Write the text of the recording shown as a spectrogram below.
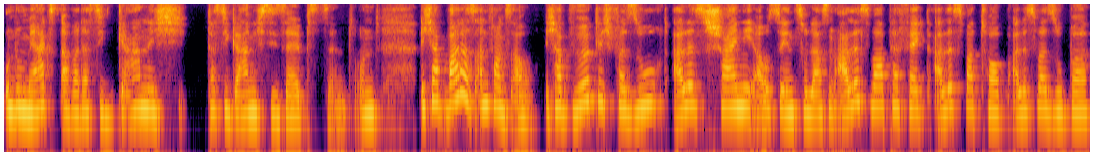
Und du merkst aber, dass sie gar nicht dass sie gar nicht sie selbst sind. Und ich habe war das anfangs auch. Ich habe wirklich versucht, alles shiny aussehen zu lassen. Alles war perfekt, alles war top, alles war super.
